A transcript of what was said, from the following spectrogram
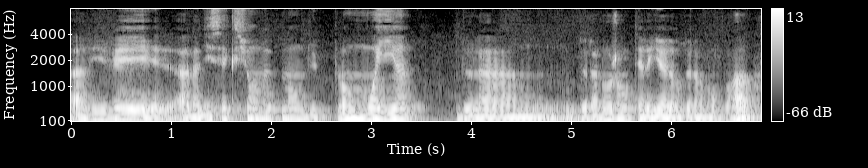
arrivé à la dissection maintenant du plan moyen de la, de la loge antérieure de l'avant-bras.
